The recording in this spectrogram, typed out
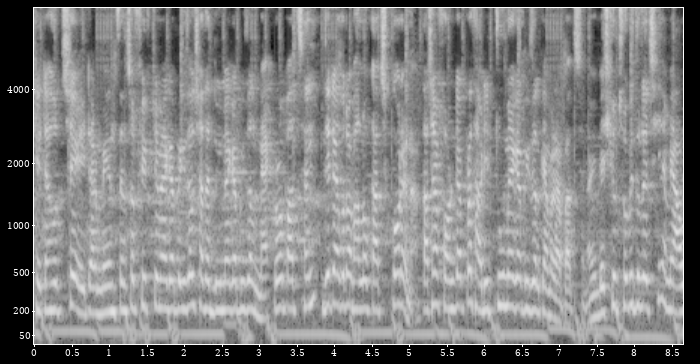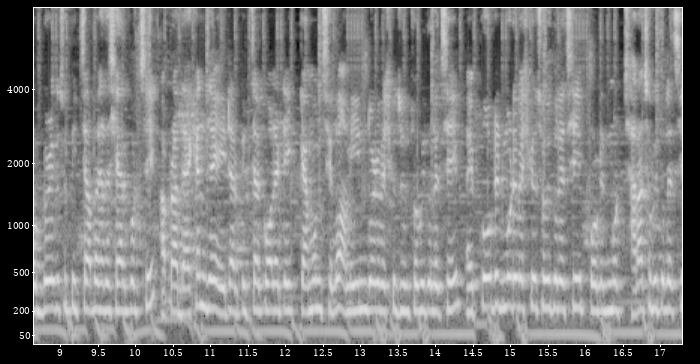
সেটা হচ্ছে এটার মেন সেন্সর ফিফটি মেগাপিক্সেল সাথে দুই মেগাপিক্সেল ম্যাক্রো পাচ্ছেন, যেটা এতটা ভালো কাজ করে না। তাছাড়া ফ্রন্টে আপনারা থার্টি টু মেগাপিক্সেল ক্যামেরা পাচ্ছেন। আমি বেশ কিছু ছবি তুলেছি, আমি আউটডোরে কিছু পিকচার আপনার সাথে শেয়ার করছি। আপনারা দেখেন যে এটার পিকচার কোয়ালিটি কেমন ছিল। আমি ইনডোরে বেশ কিছু ছবি তুলেছি, আমি পোর্ট্রেট মোডে বেশ কিছু ছবি তুলেছি পোর্ট্রেট মোড ছাড়া ছবি তুলেছি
